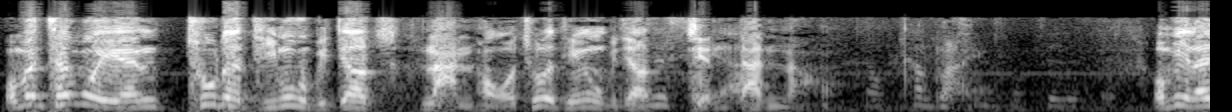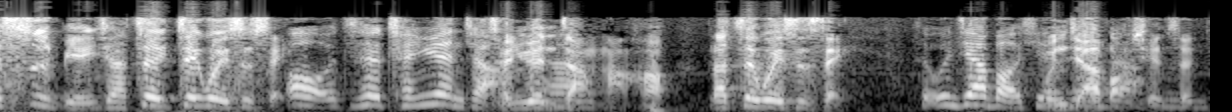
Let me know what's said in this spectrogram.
我们陈委员出的题目比较难哈，我出的题目比较简单了哈。来看不清楚这是谁我们也来识别一下，这这位是谁？哦，这陈院长。陈院长嗯，嘛哈。那这位是谁？这温家宝先生。温家宝先生嗯，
